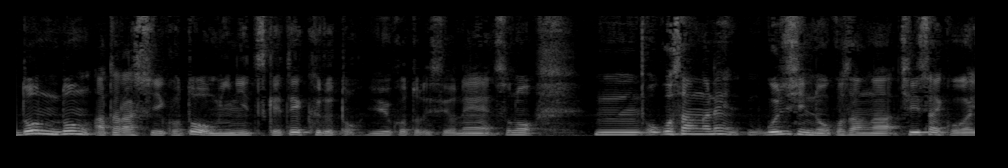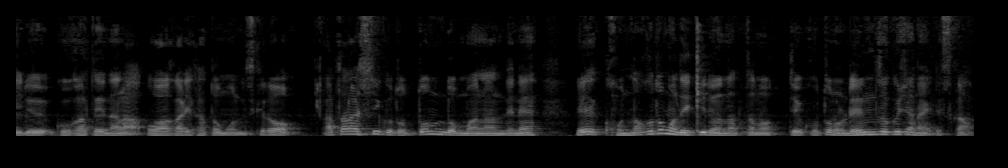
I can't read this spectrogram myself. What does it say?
どんどん新しいことを身につけてくるということですよね。その、うん、お子さんがね、ご自身のお子さんが小さい子がいるご家庭ならお分かりかと思うんですけど、新しいことをどんどん学んでね、え、こんなこともできるようになったのっていうことの連続じゃないですか。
